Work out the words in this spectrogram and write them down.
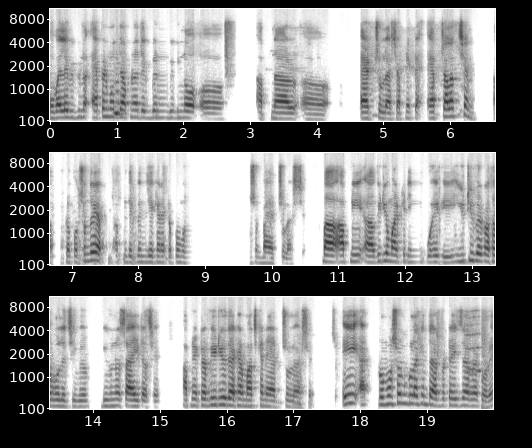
মোবাইলের বিভিন্ন অ্যাপের মধ্যে আপনারা দেখবেন বিভিন্ন আপনার অ্যাড চলে আসে। আপনি একটা অ্যাপ চালাচ্ছেন, আপনার পছন্দের অ্যাপ, আপনি দেখবেন যে এখানে একটা প্রমোশন বা অ্যাড চলে আসছে। বা আপনি ভিডিও মার্কেটিং ইউটিউবের কথা বলেছি বিভিন্ন সাইট আছে। আপনি একটা ভিডিও দেখার মাঝখানে অ্যাড চলে আসে। এই প্রমোশনগুলা কিন্তু অ্যাডভার্টাইজাররা করে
